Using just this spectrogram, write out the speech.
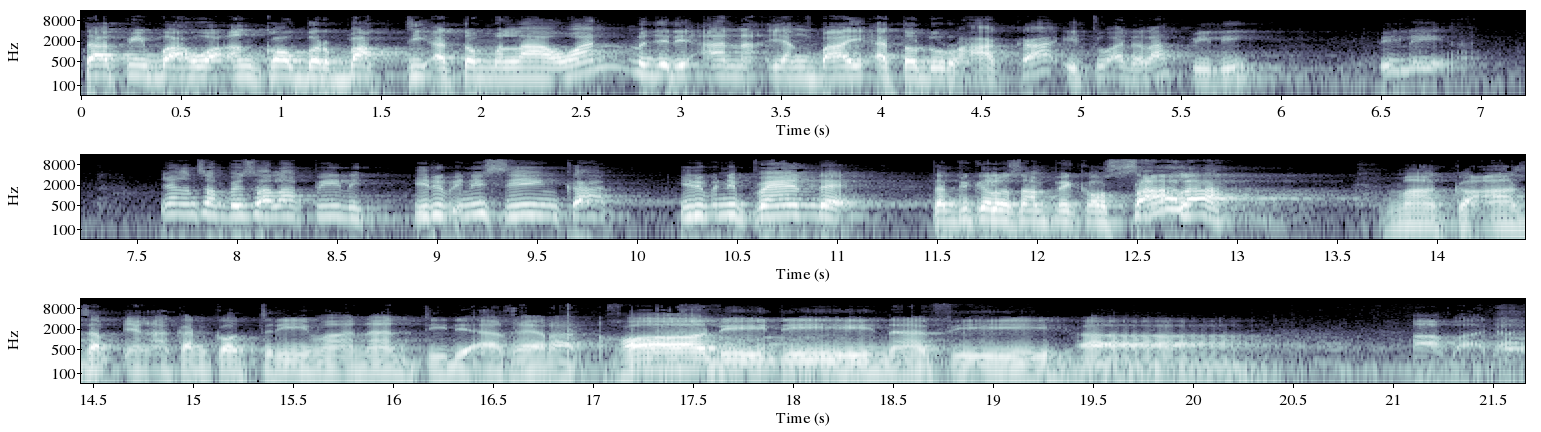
Tapi bahwa engkau berbakti atau melawan menjadi anak yang baik atau durhaka itu adalah pilih pilihan. Jangan sampai salah pilih. Hidup ini singkat, hidup ini pendek. Tapi kalau sampai kau salah, maka azab yang akan kau terima nanti di akhirat khalidina fiha abada.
